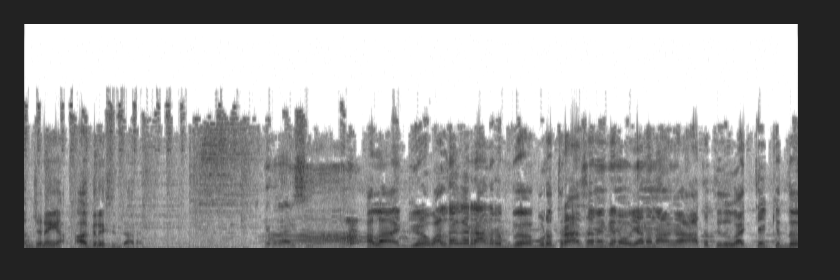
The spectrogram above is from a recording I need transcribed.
ಆಂಜನೇಯ ಆಗ್ರಹಿಸಿದ್ದಾರೆ. ಅಲ್ಲ ಗಿ- ಹೊಲ್ದಾಗಾರ ಆದ್ರ ಬಿಡು ತ್ರಾಸ ಅನ್ನಂಗೇನು ಏನೋ ಹಂಗ ಆತತ್ತಿದು ಹಚ್ಚಕ್ಕಿದ್ದು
